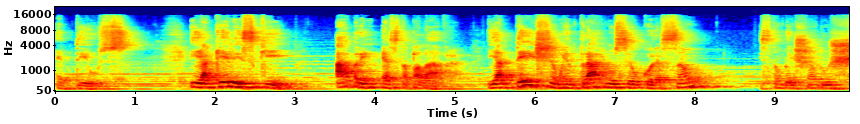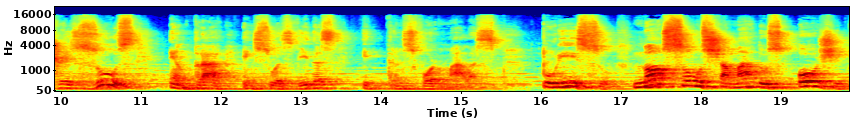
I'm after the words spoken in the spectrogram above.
é Deus. E aqueles que abrem esta palavra e a deixam entrar no seu coração, estão deixando Jesus entrar em suas vidas e transformá-las. Por isso, nós somos chamados hoje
